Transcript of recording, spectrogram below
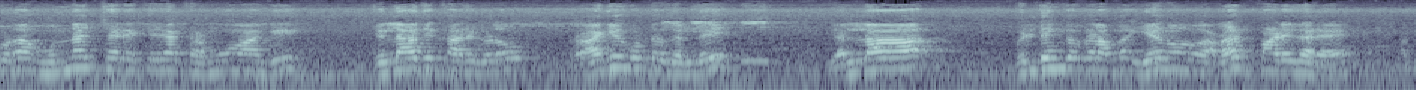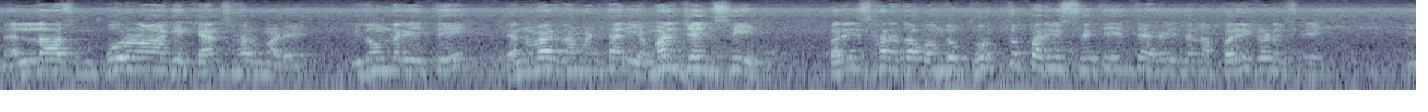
ಕೂಡ ಮುನ್ನೆಚ್ಚರಿಕೆಯ ಕ್ರಮವಾಗಿ ಜಿಲ್ಲಾಧಿಕಾರಿಗಳು ರಾಗಿಗುಡ್ಡದಲ್ಲಿ ಎಲ್ಲಾ ಬಿಲ್ಡಿಂಗ್ಗಳ ಏನು ಅಲರ್ಟ್ ಮಾಡಿದ್ದಾರೆ, ಅದನ್ನೆಲ್ಲ ಸಂಪೂರ್ಣವಾಗಿ ಕ್ಯಾನ್ಸಲ್ ಮಾಡಿ. ಇದೊಂದು ರೀತಿ ಎನ್ವೈರನ್ಮೆಂಟಲ್ ಎಮರ್ಜೆನ್ಸಿ ಪರಿಸರದ ಒಂದು ತುರ್ತು ಪರಿಸ್ಥಿತಿ ಅಂತ ಹೇಳಿದನ್ನ ಪರಿಗಣಿಸಿ. ಈ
